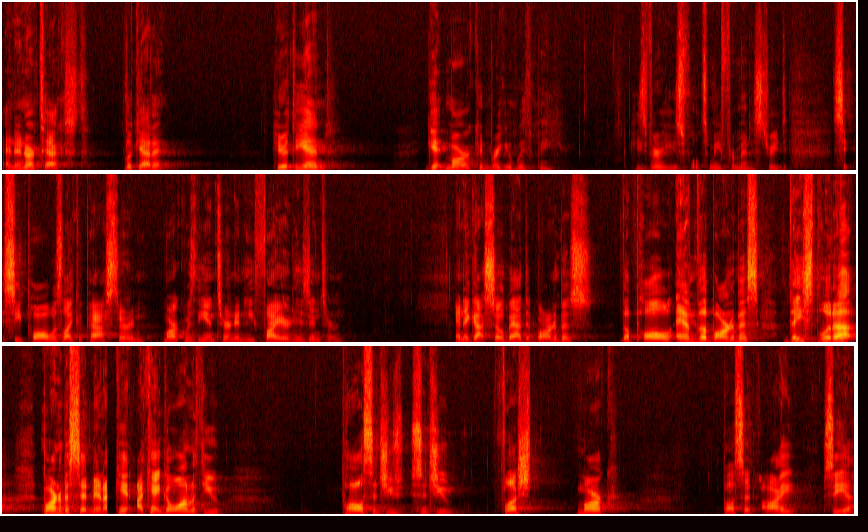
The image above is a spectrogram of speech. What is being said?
and in our text, look at it. Here at the end, get Mark and bring him with me. He's very useful to me for ministry. See, Paul was like a pastor, and Mark was the intern, and he fired his intern. And it got so bad that Barnabas, the Paul and the Barnabas, they split up. Barnabas said, Man, I can't, I can't go on with you, Paul, since you, since you flushed Mark. Paul said, All right, see ya.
